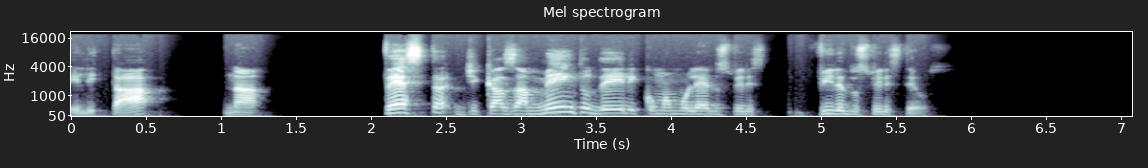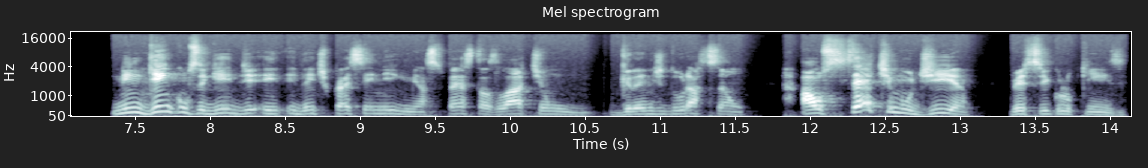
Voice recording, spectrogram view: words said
Ele está na festa de casamento dele com uma mulher dos filha dos filisteus. Ninguém conseguia identificar esse enigma. As festas lá tinham grande duração. Ao sétimo dia, versículo 15,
